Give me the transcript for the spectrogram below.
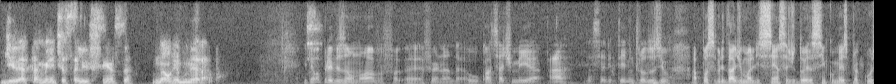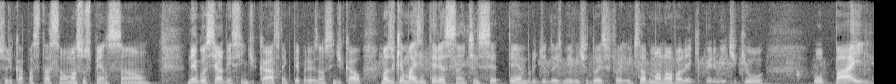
diretamente essa licença não remunerada. E tem uma previsão nova, é, Fernanda. O 476A da CLT ele introduziu a possibilidade de uma licença de dois a cinco meses para curso de capacitação. Uma suspensão, negociada em sindicato, tem que ter previsão sindical. Mas o que é mais interessante, em setembro de 2022 foi editada uma nova lei que permite que o, o pai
